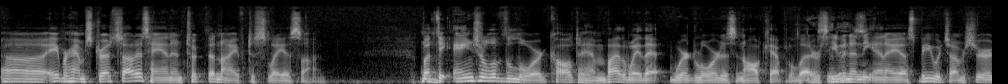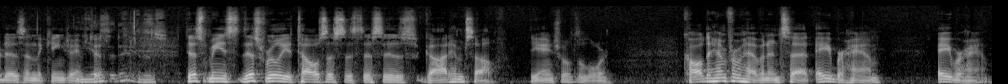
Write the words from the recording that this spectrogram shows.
Uh, Abraham stretched out his hand and took the knife to slay his son. But the angel of the Lord called to him. By the way, that word Lord is in all capital letters, Yes, even is. in the NASB, which I'm sure it is in the King James Yes, too. it is. This means, this really tells us that this is God Himself, the angel of the Lord, called to him from heaven and said, Abraham, Abraham.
